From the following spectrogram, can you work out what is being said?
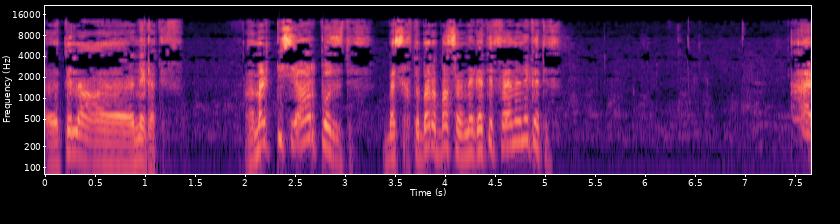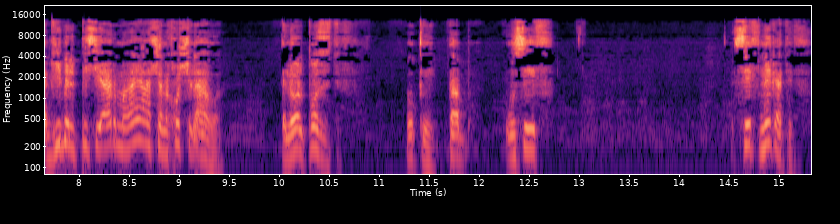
آه، طلع negative عملت PCR positive بس اختبار البصلة negative فأنا negative أجيب ال PCR معايا عشان أخش القهوة اللي هو ال positive okay طب وسيف؟ سيف negative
